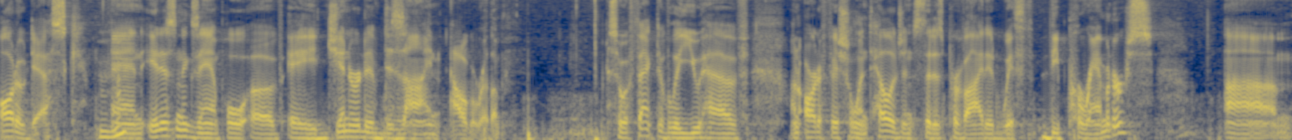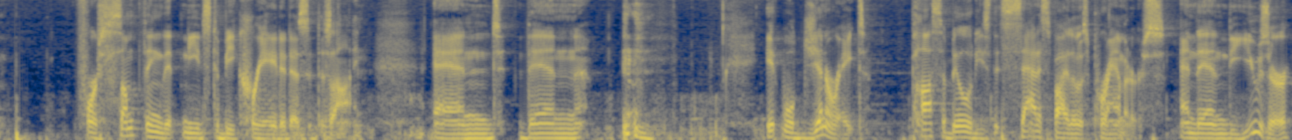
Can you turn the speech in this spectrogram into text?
Autodesk, mm-hmm. and it is an example of a generative design algorithm. So effectively, you have an artificial intelligence that is provided with the parameters um, for something that needs to be created as a design. And then it will generate possibilities that satisfy those parameters. And then the user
